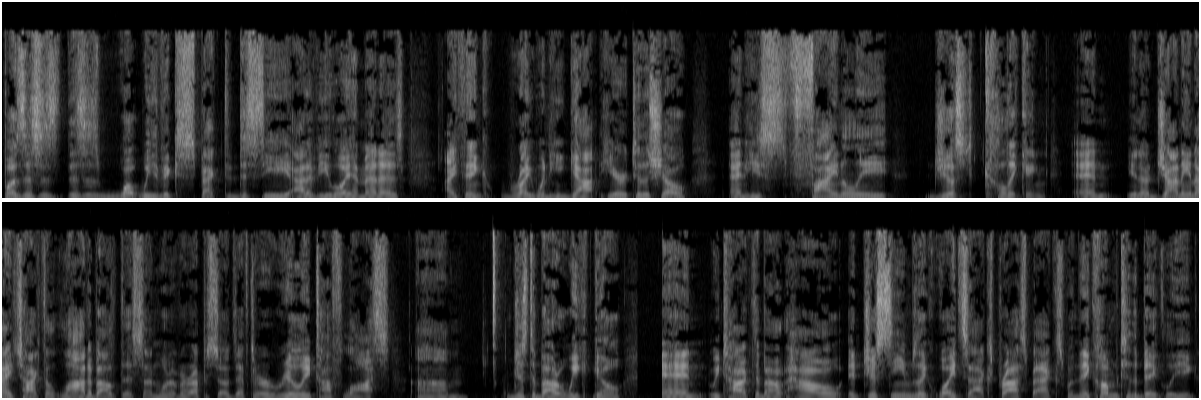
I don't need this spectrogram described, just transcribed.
Buzz, this is this is what we've expected to see out of Eloy Jimenez. I think right when he got here to the show, and he's finally just clicking. And you know, Johnny and I talked a lot about this on one of our episodes after a really tough loss um, just about a week ago. And we talked about how it just seems like White Sox prospects, when they come to the big league,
